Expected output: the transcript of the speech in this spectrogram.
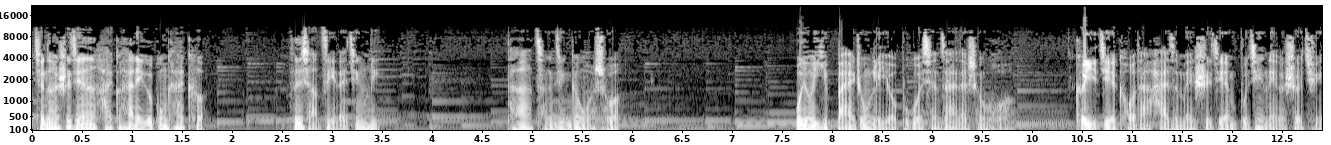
前段时间还开了一个公开课，分享自己的经历。他曾经跟我说：“我有一百种理由不过现在的生活，可以借口带孩子没时间不进那个社群，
